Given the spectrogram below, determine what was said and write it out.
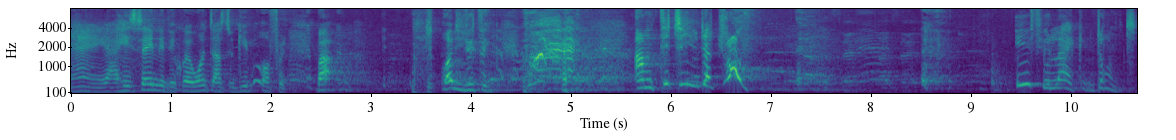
Yeah, he's saying it because he wants us to give offering. But what did you think? I'm teaching you the truth. If you like, don't.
